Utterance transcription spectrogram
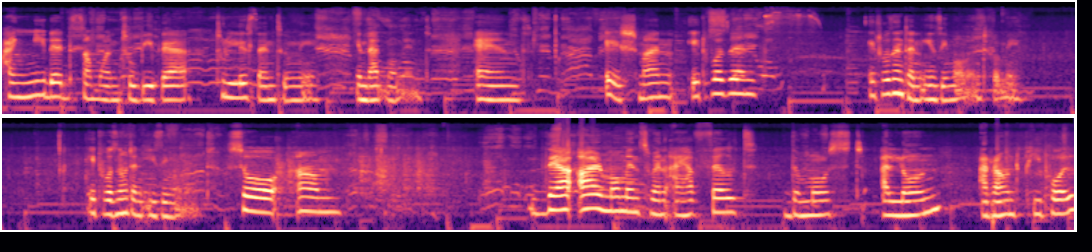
I needed someone to be there to listen to me in that moment. And ish man it wasn't it wasn't an easy moment for me it was not an easy moment. So um there are moments when i have felt the most alone around people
